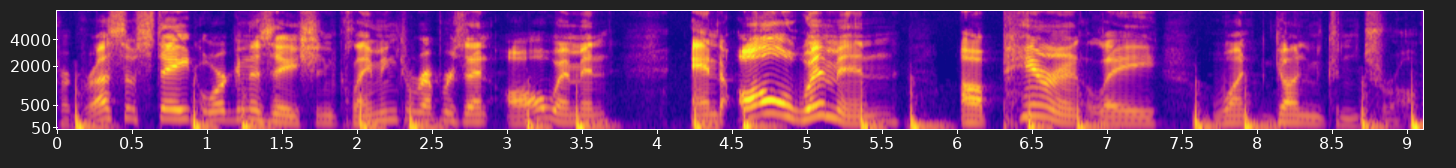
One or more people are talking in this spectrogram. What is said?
progressive state organization claiming to represent all women, and all women apparently want gun control.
